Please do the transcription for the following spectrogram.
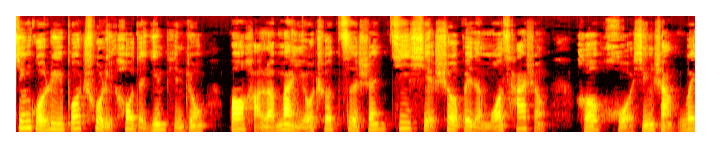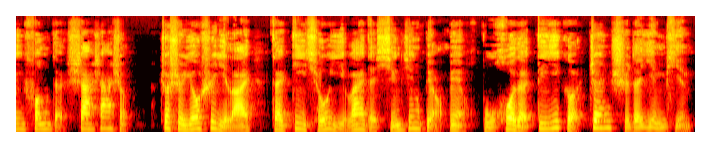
经过滤波处理后的音频中，包含了漫游车自身机械设备的摩擦声和火星上微风的沙沙声。这是有史以来在地球以外的行星表面捕获的第一个真实的音频。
